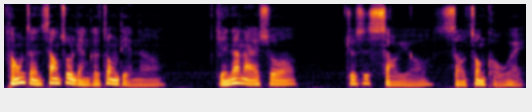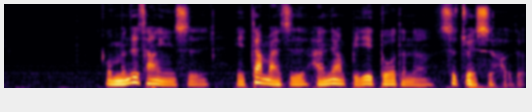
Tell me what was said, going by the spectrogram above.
同整上述两个重点呢，简单来说就是少油、少重口味。我们日常饮食以蛋白质含量比例多的呢，是最适合的。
